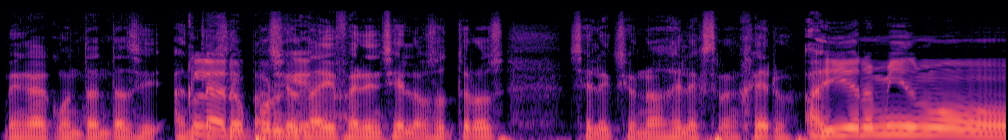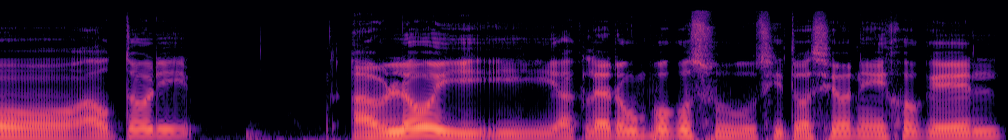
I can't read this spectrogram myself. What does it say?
venga con tanta anti- anticipación porque- a diferencia de los otros seleccionados del extranjero. Ayer mismo Autori habló y, y aclaró un poco su situación y dijo que él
